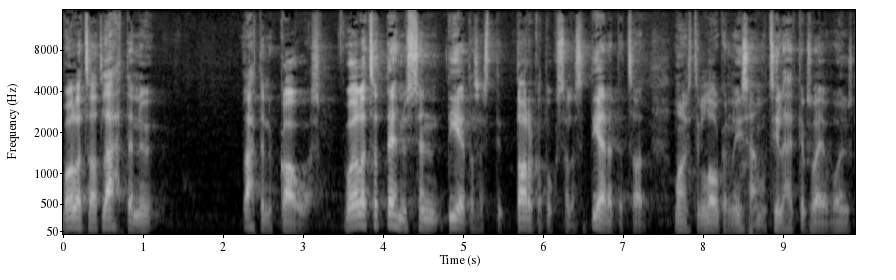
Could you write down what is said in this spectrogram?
Voi olla, että sä oot lähtenyt, lähtenyt kauas. Voi olla, että sä oot tehnyt sen tietoisesti, tarkoituksella. Sä tiedät, että sä oot mahdollisesti loukannut isää, mutta sillä hetkellä sua ei ole voinut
